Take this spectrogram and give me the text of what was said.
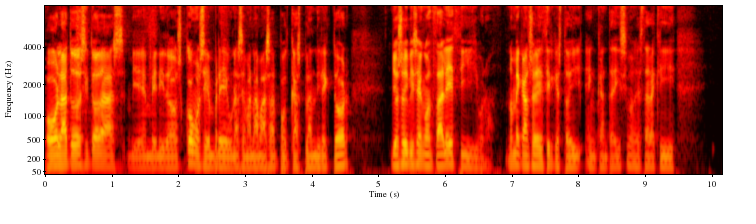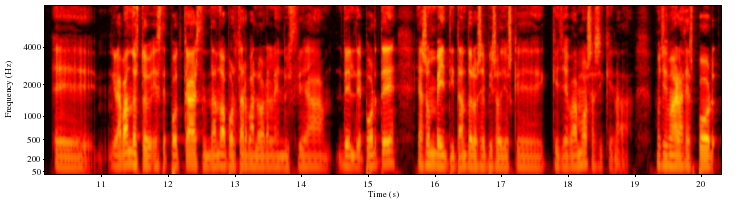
Hola a todos y todas, bienvenidos como siempre una semana más al podcast Plan Director. Yo soy Vicente González y bueno, no me canso de decir que estoy encantadísimo de estar aquí eh, grabando esto, este podcast, intentando aportar valor a la industria del deporte. Ya son veintitantos los episodios que, llevamos, así que nada, muchísimas gracias por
